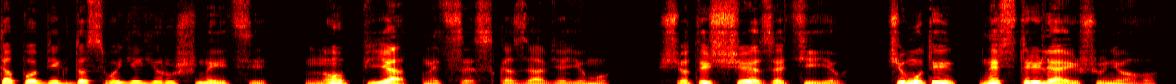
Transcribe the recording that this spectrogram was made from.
та побіг до своєї рушниці. Ну, п'ятнице, сказав я йому. Що ти ще затіяв? Чому ти не стріляєш у нього?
